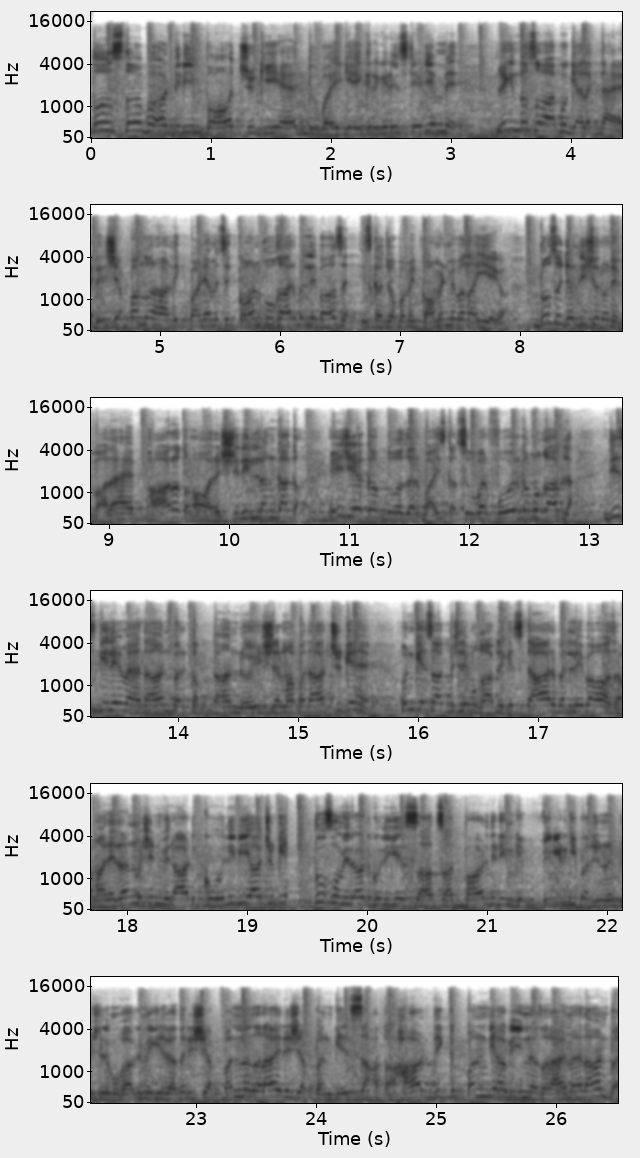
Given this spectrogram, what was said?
दोस्तों, भारतीय टीम पहुँच चुकी है दुबई के क्रिकेट स्टेडियम में। लेकिन दोस्तों, आपको क्या लगता है, ऋषभ पंत और हार्दिक पांड्या में से कौन खुखार बल्लेबाज है? इसका जवाब हमें कमेंट में बताइएगा। दोस्तों, जल्दी शुरू होने वाला है भारत और श्रीलंका का एशिया कप 2022 का सुपर फोर का मुकाबला, जिसके लिए मैदान पर कप्तान रोहित शर्मा पधार चुके हैं। उनके साथ पिछले मुकाबले के स्टार बल्लेबाज हमारे रन मशीन विराट कोहली भी आ चुके हैं। दोस्तों विराट कोहली के साथ साथ भारतीय टीम के विकेट कीपर जिन्होंने पिछले मुकाबले में खेला था, ऋषभ पंत नज़र आए। ऋषभ पंत के साथ हार्दिक पंड्या भी नज़र आए मैदान पर।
